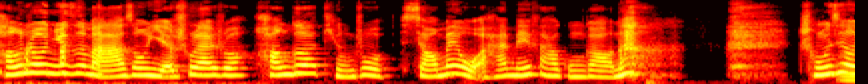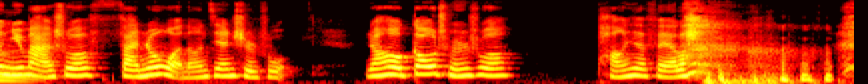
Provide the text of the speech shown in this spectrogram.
杭州女子马拉松也出来说：“杭哥挺住，小妹我还没发公告呢。”重庆女马说：“反正我能坚持住。”然后高淳说：“螃蟹飞了。”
